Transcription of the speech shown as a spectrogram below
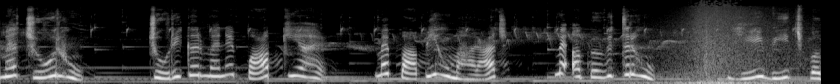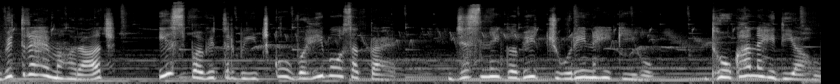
मैं चोर हूँ। चोरी कर मैंने पाप किया है। मैं पापी हूँ, महाराज। मैं अपवित्र हूँ। ये बीज पवित्र है, महाराज। इस पवित्र बीज को वही बो सकता है, जिसने कभी चोरी नहीं की हो, धोखा नहीं दिया हो,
